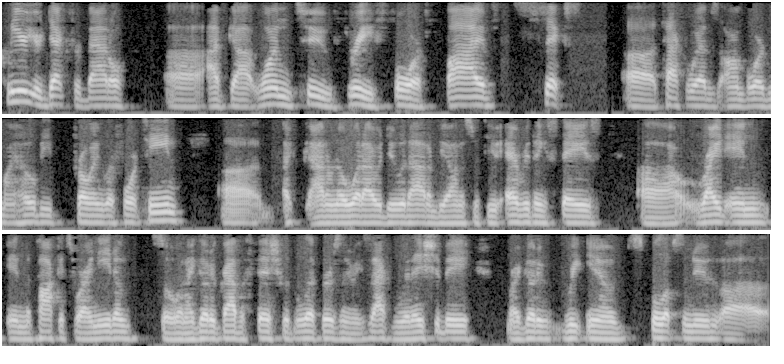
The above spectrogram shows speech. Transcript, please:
clear your deck for battle. Uh, I've got one, two, three, four, five, six uh, tackle webs on board my Hobie Pro Angler 14. Uh, I, I don't know what I would do without them. Be honest with you, everything stays uh, right in in the pockets where I need them. So when I go to grab a fish with the lippers, I know exactly where they should be. Where I go to re, you know spool up some new uh,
